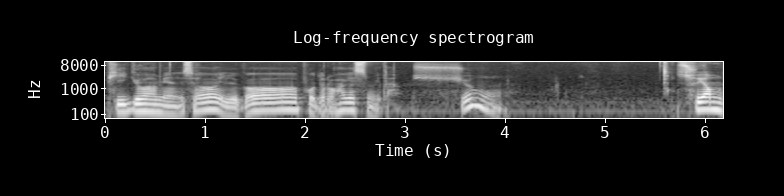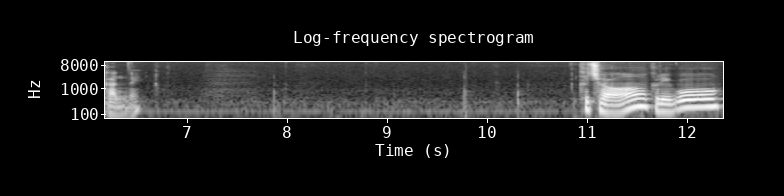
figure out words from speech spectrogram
비교하면서 읽어보도록 하겠습니다. 슝. 수염 같네. 그쵸. 그리고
